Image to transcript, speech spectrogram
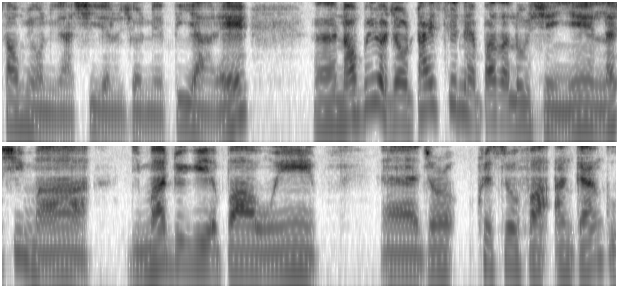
စောင်းမျှော်နေတာရှိတယ်လို့ကျွန်တော်နေသိရတယ်အဲနောက်ပြီးတော့ကျွန်တော်တိုက်စစ်နဲ့ပတ်သက်လို့ရှိရင်လက်ရှိမှာဒီမာတူဂီအပါအဝင် အဲကျွန်တော်ခရစ်စတိုဖာအန်ကန်ကူ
